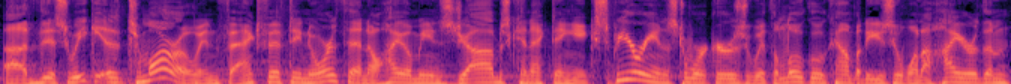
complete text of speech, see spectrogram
Uh, this week, uh, tomorrow, in fact, 50 North and Ohio Means Jobs connecting experienced workers with local companies who want to hire them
